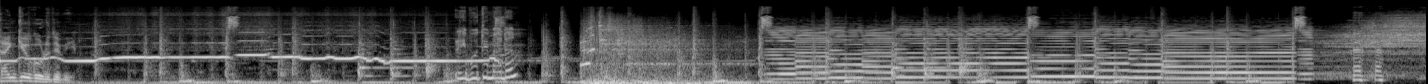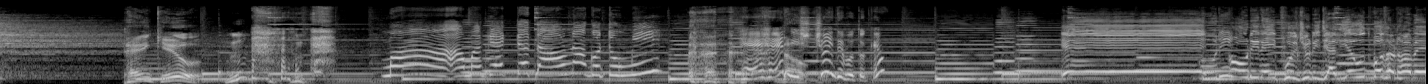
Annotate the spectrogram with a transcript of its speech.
thank you Gauridevi. Thank you মা আমাকে একটা দাও না গো তুমি। হ্যাঁ হ্যাঁ নিশ্চয়ই দেবো তোকে। গৌরীর এই ফুলঝুরি জ্বালিয়ে উদ্বোধন হবে।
